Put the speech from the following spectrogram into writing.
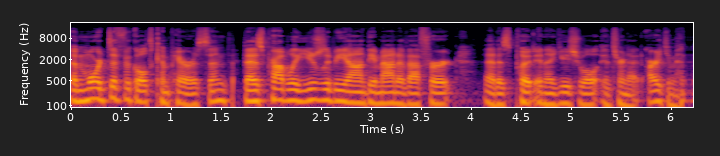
A more difficult comparison that is probably usually beyond the amount of effort that is put in a usual internet argument.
